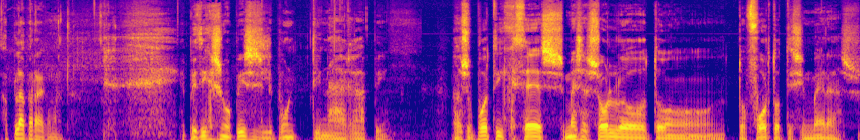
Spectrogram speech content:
Απλά πράγματα. Επειδή χρησιμοποιήσεις λοιπόν την αγάπη θα σου πω ότι χθες μέσα σε όλο το, το φόρτο της ημέρας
